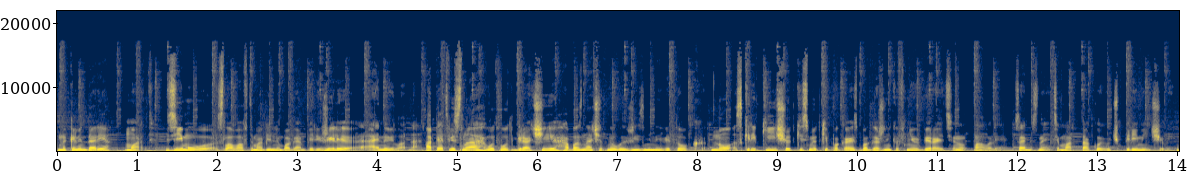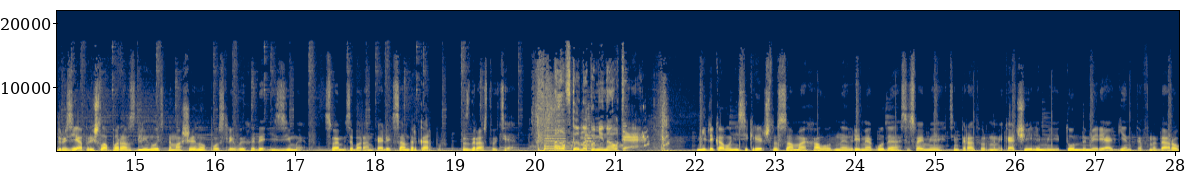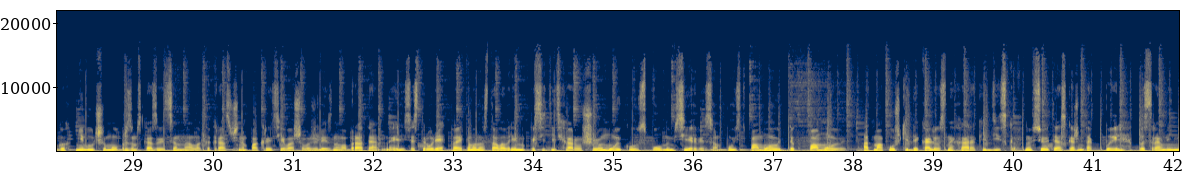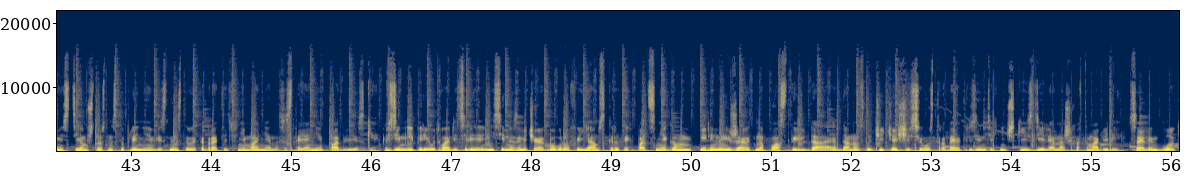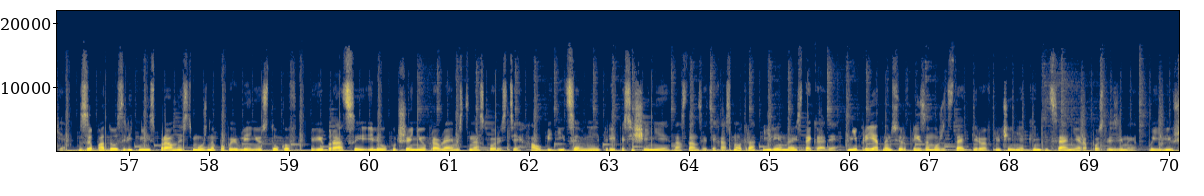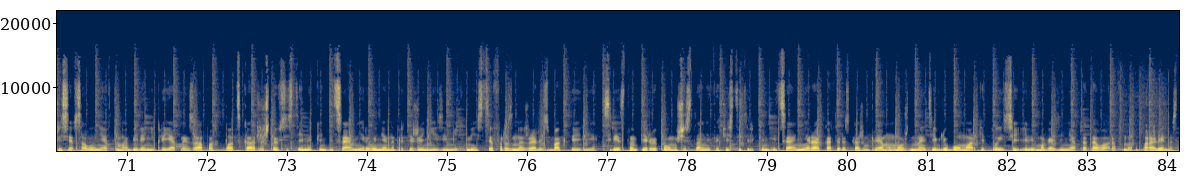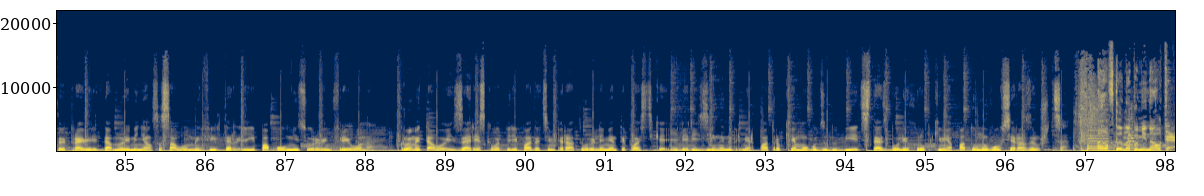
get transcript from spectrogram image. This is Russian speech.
На календаре март. Зиму, слова автомобильным богам пережили, ай, ну и ладно. Опять весна, вот-вот грачи обозначат новый жизненный виток. Но скрипки и щетки-сметки пока из багажников не убирайте, ну мало ли. Сами знаете, март такой, очень переменчивый. Друзья, пришла пора взглянуть на машину после выхода из зимы. С вами Забаранка Александр Карпов. Здравствуйте. Автонапоминалка. Ни для кого не секрет, что самое холодное время года со своими температурными качелями и тоннами реагентов на дорогах не лучшим образом сказывается на лакокрасочном покрытии вашего железного брата ну, или сеструли, поэтому настало время посетить хорошую мойку с полным сервисом. Пусть помоют, так помоют. От макушки до колесных арок и дисков. Но все это, скажем так, пыль по сравнению с тем, что с наступлением весны стоит обратить внимание на состояние подвески. В зимний период водители не сильно замечают бугров и ям, скрытых под снегом, или наезжают на пласты льда, данном случае чаще всего страдают резинотехнические изделия наших автомобилей – сайлент-блоки. Заподозрить неисправность можно по появлению стуков, вибрации или ухудшению управляемости на скорости, а убедиться в ней при посещении на станции техосмотра или на эстакаде. Неприятным сюрпризом может стать первое включение кондиционера после зимы. Появившийся в салоне автомобиля неприятный запах подскажет, что в системе кондиционирования на протяжении зимних месяцев размножались бактерии. Средством первой помощи станет очиститель кондиционера, который, скажем прямо, можно найти в любом маркете маркетплейсе или в магазине автотоваров. Но параллельно стоит проверить, давно ли менялся салонный фильтр и пополнить уровень фреона. Кроме того, из-за резкого перепада температур элементы пластика или резины, например, патрубки, могут задубеть, стать более хрупкими, а потом и вовсе разрушиться. Автонапоминалка.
